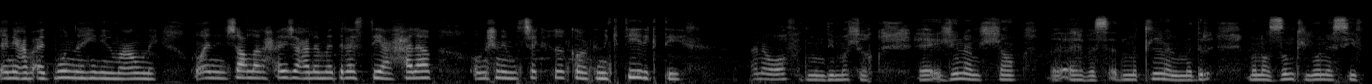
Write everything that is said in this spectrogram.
لأني عم يقدموا هيني المعونة. وأنا إن شاء الله رح أرجع على مدرستي على حلب ونحن بنتشكركم كثير كثير أنا وافد من دمشق. آه، جينا من الشام آه، بس قدمت لنا المدر منظمة اليونيسيف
